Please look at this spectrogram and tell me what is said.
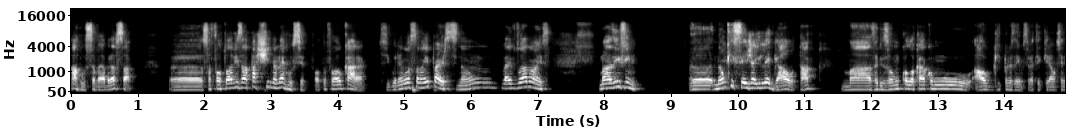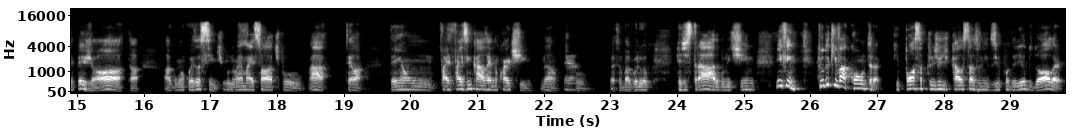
a Rússia vai abraçar. Uh, só faltou avisar para a China, né, Rússia? Faltou falar, o cara, segura a emoção aí, parça, senão vai zoar nós. Mas, enfim, uh, não que seja ilegal, tá? Mas eles vão colocar como algo que, por exemplo, você vai ter que criar um CNPJ, alguma coisa assim. Tipo, Isso. não é mais só, tipo, ah, sei lá, tenha um. Faz, faz em casa aí no quartinho. Não, é. tipo, vai ser um bagulho registrado, bonitinho. Enfim, tudo que vá contra, que possa prejudicar os Estados Unidos e o poderio do dólar,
